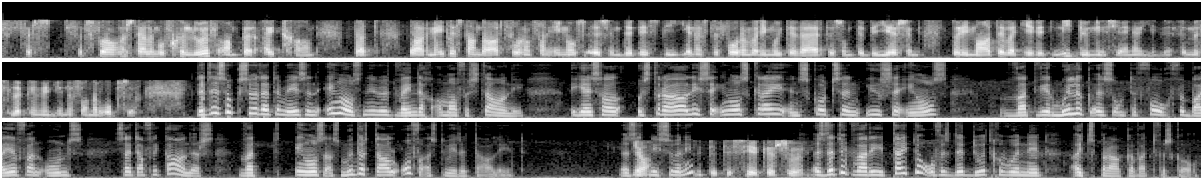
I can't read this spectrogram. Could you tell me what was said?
veronderstelling of geloof amper uitgaan dat daar net 'n standaard vorm van Engels is en dit is die enigste vorm wat jy moet werd is om te beheers en tot die mate wat jy dit nie doen is jy nou 'n mislukking in een of ander opsig. Dit is ook so dat 'n mens in Engels nie noodwendig almal verstaan nie. Jy sal Australiese Engels kry en Skotse en Ierse Engels wat weer moeilik is om te volg vir baie van ons Suid-Afrikaners wat Engels as moedertaal of as tweede taal het. Is dit ja, nie so nie? Dit is seker so. Is dit ook variëteite of is dit doodgewoon net uitsprake wat verskil?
